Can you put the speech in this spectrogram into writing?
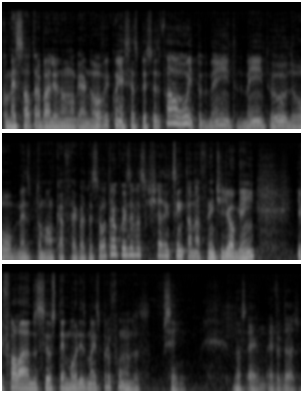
começar o trabalho num lugar novo e conhecer as pessoas e falar, oi, tudo bem, tudo bem, tudo, ou mesmo tomar um café com as pessoas. Outra coisa é você sentar na frente de alguém e falar dos seus temores mais profundos. Sim. Nossa, é, é verdade.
